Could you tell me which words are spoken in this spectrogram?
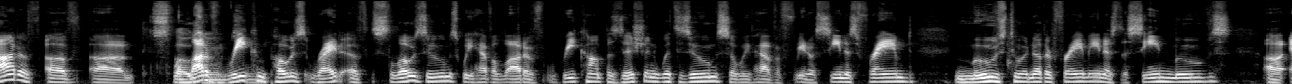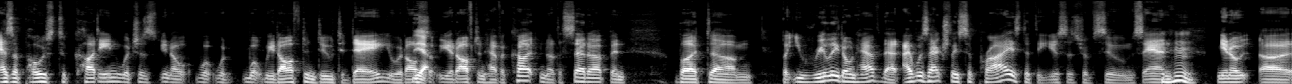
lot of of um, slow a lot zooms of recompose right of slow zooms. We have a lot of recomposition with zooms so we have a you know scene is framed moves to another framing as the scene moves uh, as opposed to cutting which is you know what would what we'd often do today you would also Yeah. you'd often have a cut another setup and but um but you really don't have that i was actually surprised at the usage of zooms and Mhm. you know, uh,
